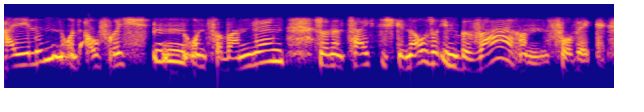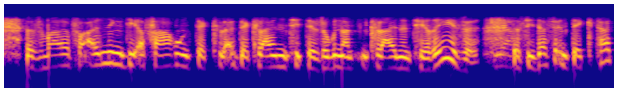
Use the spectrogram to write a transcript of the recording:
heilen und aufrichten und verwandeln, sondern zeigt sich genauso im Bewahren vorweg. Das war vor allen Dingen die Erfahrung der, der kleinen, der sogenannten kleinen Therese, ja. dass sie das entdeckt hat.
